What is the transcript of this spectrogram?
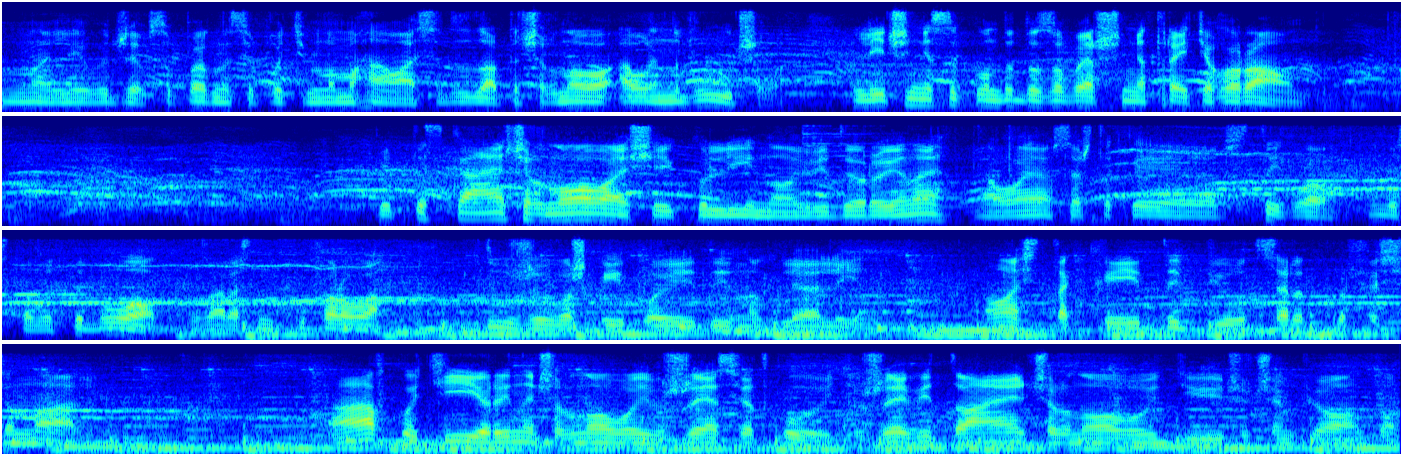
на лівий джеб. Суперницю потім намагалася додати Чернова, але не влучила. Лічені секунди до завершення третього раунду. Підтискає Чернова ще й коліно від Ірини, але все ж таки встигла виставити блок. Зараз Нікіфорова дуже важкий поєдинок для Аліни. Ось такий дебют серед професіоналів. А в коті Ірини Чорнової вже святкують. Вже вітають Чорнову діючу чемпіонку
